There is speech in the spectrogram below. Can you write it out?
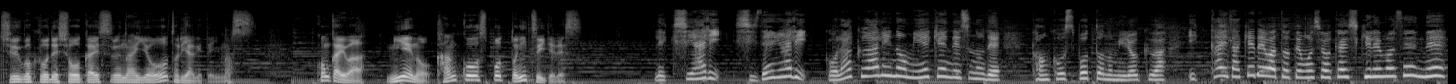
中国語で紹介する内容を取り上げています。今回は三重の観光スポットについてです。歴史あり自然あり娯楽ありの三重県ですので観光スポットの魅力は1回だけではとても紹介しきれませんね。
